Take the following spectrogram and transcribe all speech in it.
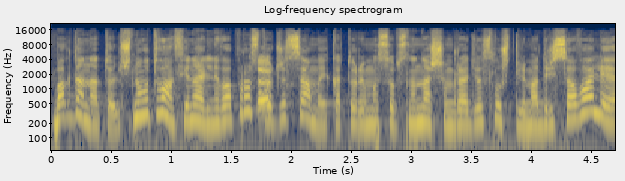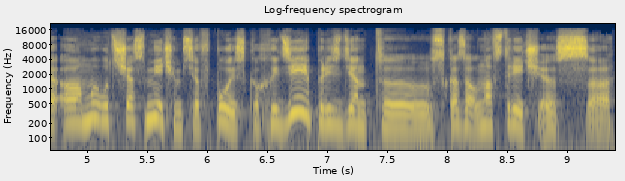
Богдан Анатольевич, ну вот вам финальный вопрос, да. тот же самый, который мы, собственно, нашим радиослушателям адресовали. А мы вот сейчас мечемся в поисках идей. Президент э, сказал на встрече с,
